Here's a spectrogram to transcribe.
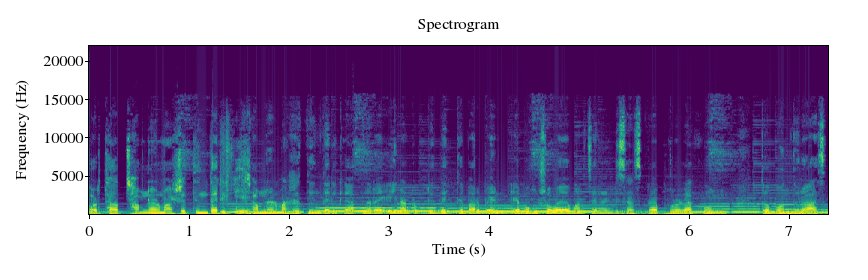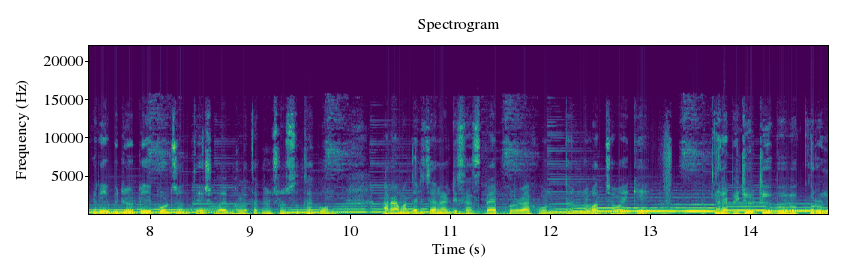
অর্থাৎ সামনের মাসের তিন তারিখে। সামনের মাসের তিন তারিখে আপনারা এই নাটকটি দেখতে পারবেন এবং সবাই আমার চ্যানেলটি সাবস্ক্রাইব করে রাখুন। তো বন্ধুরা, আজকের এই ভিডিওটি এই পর্যন্তই। সবাই ভালো থাকুন, সুস্থ থাকুন। আর আমাদের চ্যানেলটি সাবস্ক্রাইব করে রাখুন। ধন্যবাদ সবাইকে। আপনারা ভিডিওটি উপভোগ করুন।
